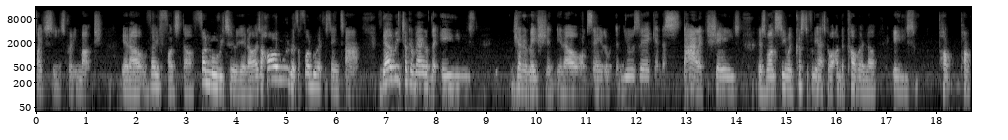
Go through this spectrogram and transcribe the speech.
fight scenes, pretty much. You know, very fun stuff. Fun movie too. You know, it's a horror movie, but it's a fun movie at the same time. Definitely took advantage of the '80s generation. You know, I'm saying with the music and the style stylish shades. There's one scene when Christopher Lee has to go undercover in the '80s punk, punk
